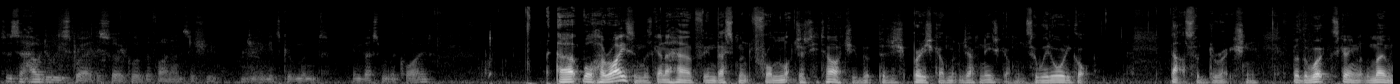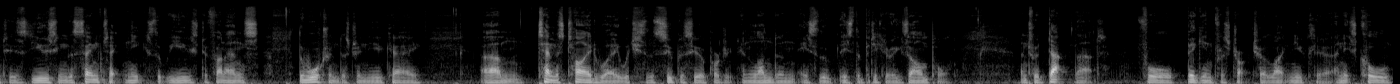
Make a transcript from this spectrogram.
So, so how do we square the circle of the finance issue? Do you think it's government investment required? Uh, well, Horizon was going to have investment from not just Hitachi, but British, British government and Japanese government. So we'd already got that sort of direction. But the work that's going on at the moment is using the same techniques that we use to finance the water industry in the UK. Um, Thames Tideway, which is the super sewer project in London, is the, is the particular example. And to adapt that for big infrastructure like nuclear, and it's called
